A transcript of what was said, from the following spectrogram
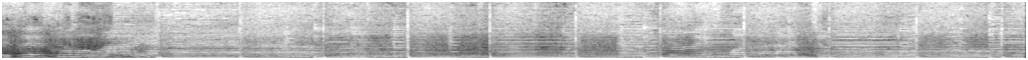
This is who I am. This is what I do.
